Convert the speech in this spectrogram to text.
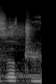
Chasers of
